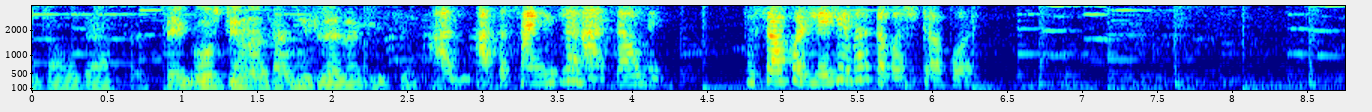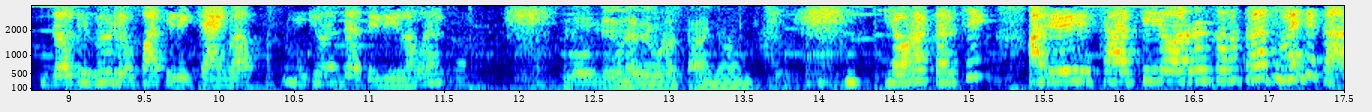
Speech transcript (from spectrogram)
जाऊ दे आता. ते गोष्टी न सांगितलेल्या ठीक आहे. आज- आता सांगितलं ना आज जाऊ दे. तू सापडलेली आहे बरं का बस स्टॉपवर जाऊ दे व्हिडिओ पाहते रे आई बाप घेऊन जाते लिला बरं का. नाही नेणार एवढा ताण. एवढा खर्चिक अरे सारखी ऑर्डर करत राहते माहितीये का?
